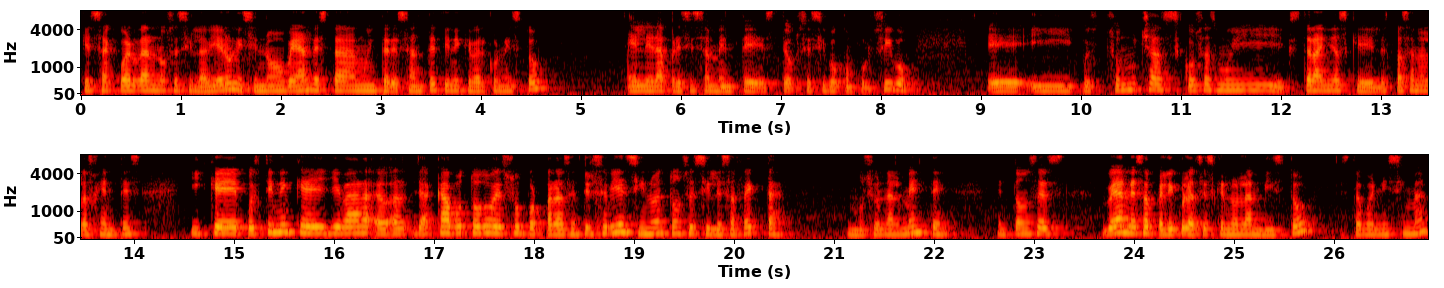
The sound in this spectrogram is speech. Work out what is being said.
que se acuerdan, no sé si la vieron y si no, vean, está muy interesante, tiene que ver con esto. Él era precisamente este obsesivo compulsivo. Eh, y pues son muchas cosas muy extrañas que les pasan a las gentes y que pues tienen que llevar a, cabo todo eso por, para sentirse bien, si no entonces sí les afecta emocionalmente. Entonces, vean esa película si es que no la han visto, está buenísima.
